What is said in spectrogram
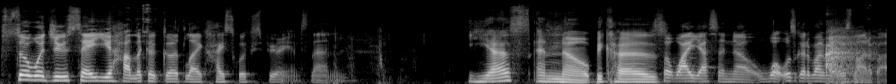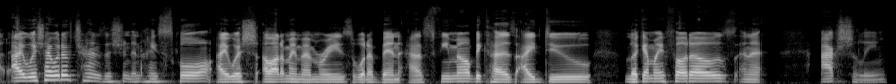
So would you say you had like a good like high school experience then? yes and no because So why yes and no? What was good about it? And what was not about it? I wish I would have transitioned in high school. I wish a lot of my memories would have been as female because I do look at my photos and it, actually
